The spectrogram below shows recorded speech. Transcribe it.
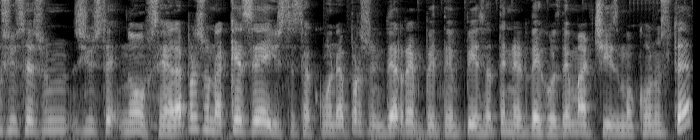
si usted es un, si usted, no, sea la persona que sea y usted está con una persona y de repente empieza a tener dejos de machismo con usted,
